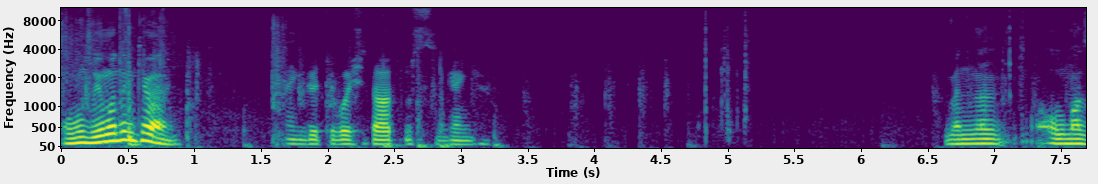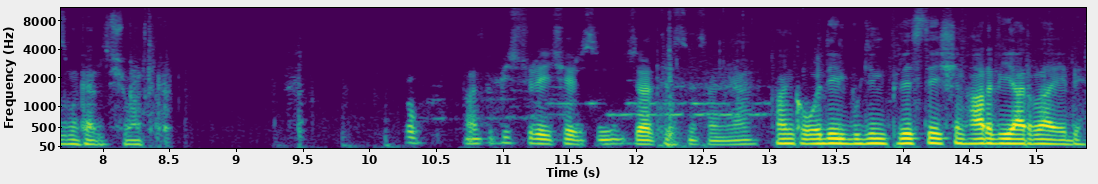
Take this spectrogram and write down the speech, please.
Onu duymadım ki ben. Sen götü başı dağıtmışsın kanka. Benden olmaz mı kardeşim artık? Kanka bir süre içerisinde düzeltirsin sen ya. Kanka o değil bugün PlayStation harbi yarra yedi.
